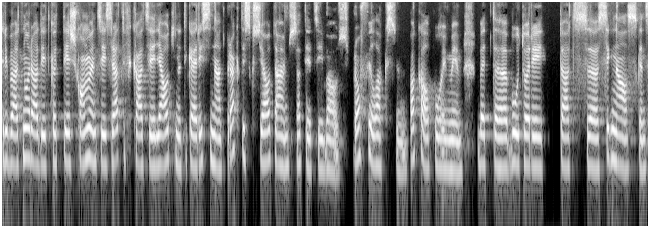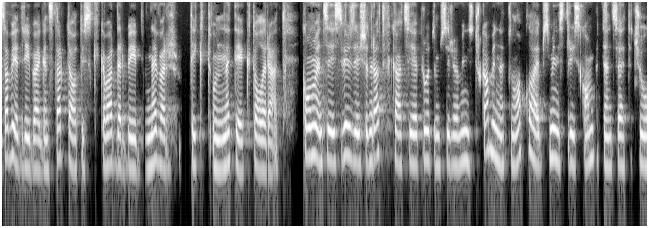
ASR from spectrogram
gribētu norādīt, ka tieši konvencijas ratifikācija ļautu ne tikai risināt praktiskus jautājumus attiecībā uz profilaks un pakalpojumiem, bet eh, būtu arī tāds signāls gan sabiedrībai, gan starptautiski, ka vardarbība nevar tikt un netiek tolerēta. Konvencijas virzīšana ratifikācijai, protams, ir ministru kabineta un labklājības ministrijas kompetencē, taču,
